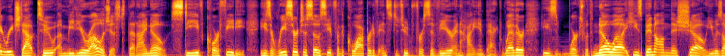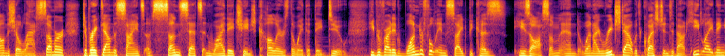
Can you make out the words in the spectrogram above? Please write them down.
reached out to a meteorologist that I know, Steve Corfidi. He's a research associate for the Cooperative Institute for Severe and High Impact Weather. He works with NOAA. He's been on this show. He was on the show last summer to break down the science of sunsets and why they change colors the way that they do. He provided wonderful insight because he's awesome. And when I reached out with questions about heat lightning,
